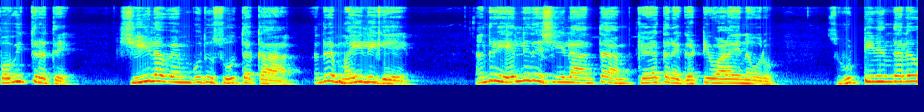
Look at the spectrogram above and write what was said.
ಪವಿತ್ರತೆ. ಶೀಲವೆಂಬುದು ಸೂತಕ ಅಂದರೆ ಮೈಲಿಗೆ. ಅಂದರೆ ಎಲ್ಲಿದೆ ಶೀಲ ಅಂತ ಕೇಳ್ತಾರೆ ಗಟ್ಟಿವಾಳಯ್ಯನವರು. ಹುಟ್ಟಿನಿಂದಲೂ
